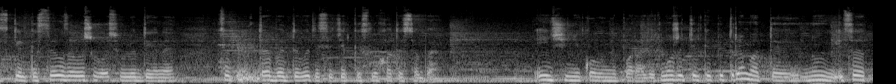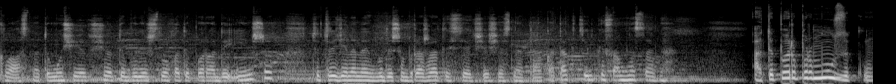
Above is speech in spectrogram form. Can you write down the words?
скільки сил залишилось у людини. Це треба дивитися, тільки слухати себе інші ніколи не порадять. Можуть тільки підтримати, ну і це класно, тому що якщо ти будеш слухати поради інших, то тоді на них будеш ображатися, якщо щось не так, а так тільки сам на себе. А тепер про музику.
